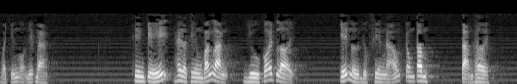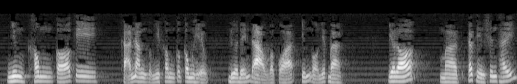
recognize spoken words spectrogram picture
và chứng ngộ niết bàn. Thiền chỉ hay là thiền vắng lặng, dù có ích lợi chế ngự được phiền não trong tâm tạm thời, nhưng không có cái khả năng cũng như không có công hiệu đưa đến đạo và quả chứng ngộ niết bàn. Do đó mà các thiền sinh thấy,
